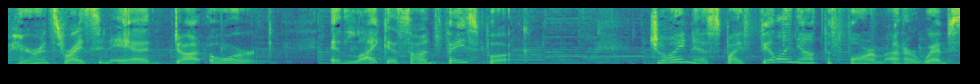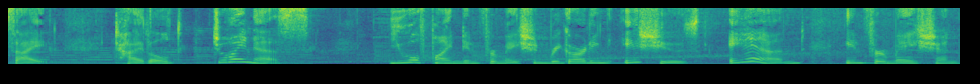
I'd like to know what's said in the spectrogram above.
parentsrightsined.org, and like us on Facebook. Join us by filling out the form on our website titled Join Us. You will find information regarding issues and information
